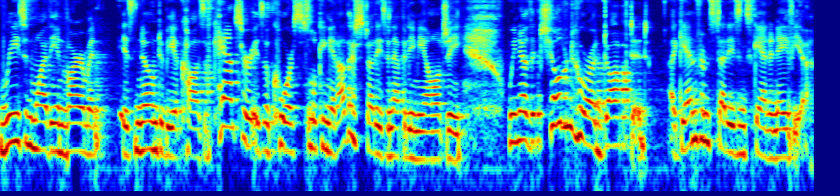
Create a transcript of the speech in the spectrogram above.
reason why the environment is known to be a cause of cancer is of course looking at other studies in epidemiology. We know that children who are adopted, again from studies in Scandinavia,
